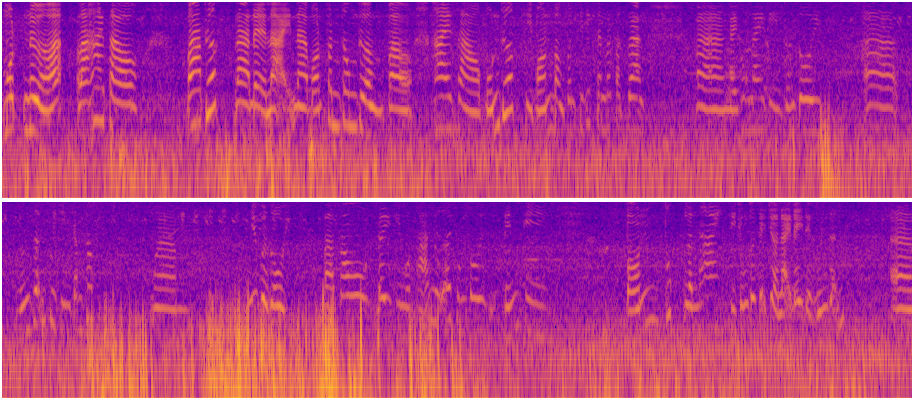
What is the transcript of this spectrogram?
một nửa là hai xào ba thước là để lại là bón phân thông thường vào hai xào bốn thước thì bón bằng phân Silic Tân Bắc Bắc Giang và ngày hôm nay thì chúng tôi à, hướng dẫn quy trình chăm sóc à, như vừa rồi và sau đây thì một tháng nữa chúng tôi đến kỳ bón thúc lần hai thì chúng tôi sẽ trở lại đây để hướng dẫn à,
